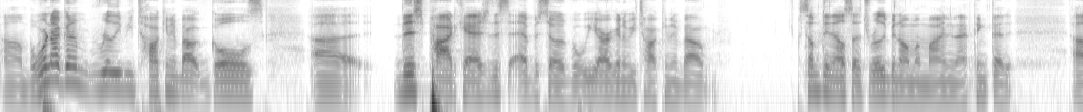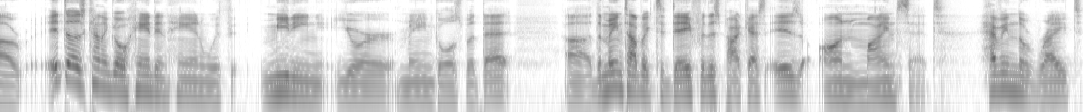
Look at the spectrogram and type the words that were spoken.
Um, but we're not going to really be talking about goals uh, this podcast this episode but we are going to be talking about something else that's really been on my mind. And i think that uh, it does kind of go hand in hand with meeting your main goals. But that uh, the main topic today for this podcast is on mindset. Having the right mindset.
